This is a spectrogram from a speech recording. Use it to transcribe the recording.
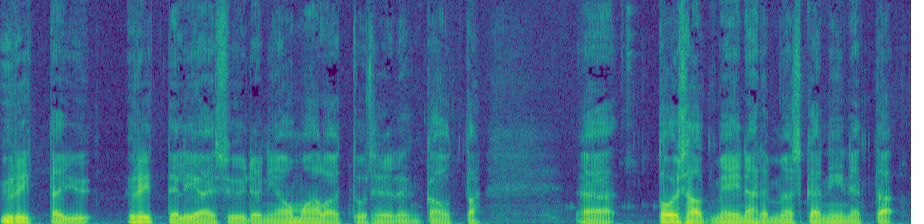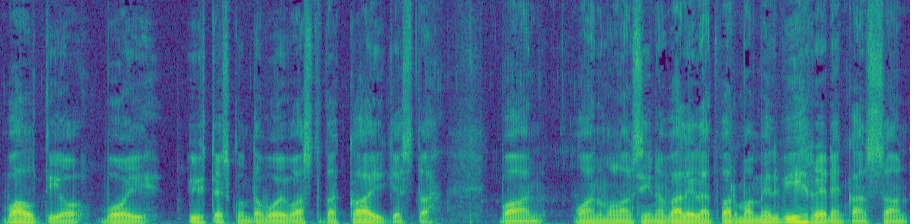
yrittäjy, yrittelijäisyyden ja oma-aloittuisuuden kautta. Toisaalta me ei nähdä myöskään niin, että valtio voi yhteiskunta voi vastata kaikesta, vaan, vaan me ollaan siinä välillä, että varmaan meillä vihreiden kanssa on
